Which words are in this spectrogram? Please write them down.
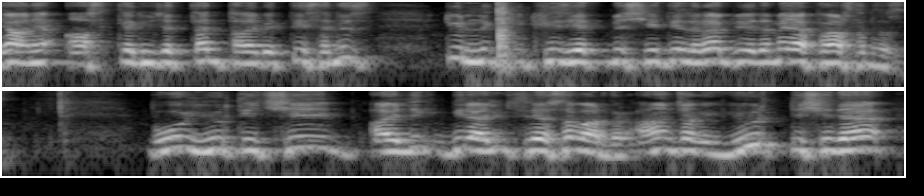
yani asgari ücretten talep ettiyseniz günlük 277 lira bir ödeme yaparsınız. Bu yurt içi aylık bir aylık süresi vardır. Ancak yurt dışı da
